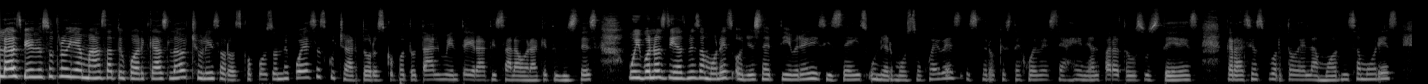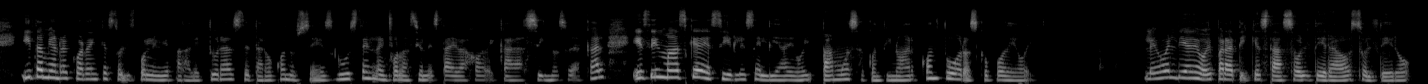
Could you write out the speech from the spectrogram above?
las bienvenidos otro día más a tu podcast Love Chulis Horóscopos, donde puedes escuchar tu horóscopo totalmente gratis a la hora que te gustes. Muy buenos días, mis amores. Hoy es septiembre 16, un hermoso jueves. Espero que este jueves sea genial para todos ustedes. Gracias por todo el amor, mis amores. Y también recuerden que estoy disponible para lecturas de tarot cuando ustedes gusten. La información está debajo de cada signo zodiacal. Y sin más que decirles el día de hoy, vamos a continuar con tu horóscopo de hoy. Leo el día de hoy para ti que estás soltera o soltero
